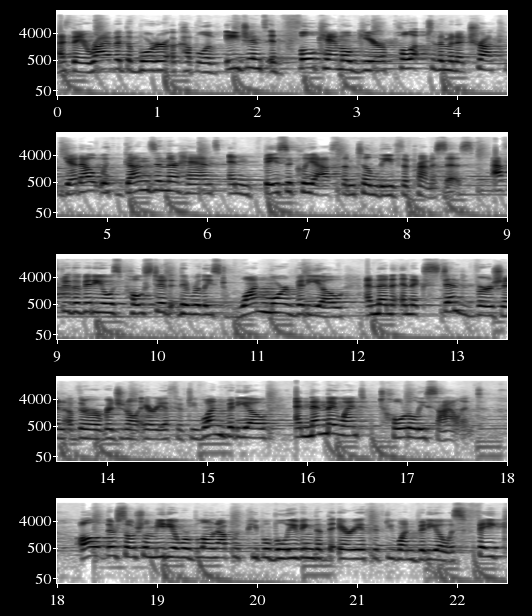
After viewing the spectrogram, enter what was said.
As they arrive at the border a couple of agents in full camo gear pull up to them in a truck, get out with guns in their hands and basically ask them to leave the premises. After the video was posted they released one more video and then an extended version of their original Area 51 video and then they went totally silent. All of their social media were blown up with people believing that the Area 51 video was fake,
